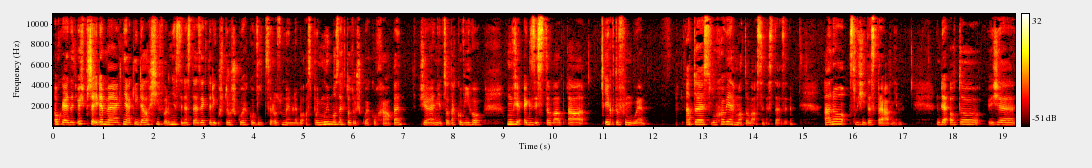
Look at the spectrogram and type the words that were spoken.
Ok, teď už přejdeme k nějaký další formě synestéze, který už trošku jako víc rozumím, nebo aspoň můj mozek to trošku jako chápe, že něco takového může existovat a jak to funguje. A to je sluchově hmatová synestézie. Ano, slyšíte správně. Jde o to, že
